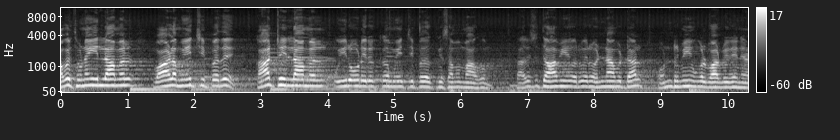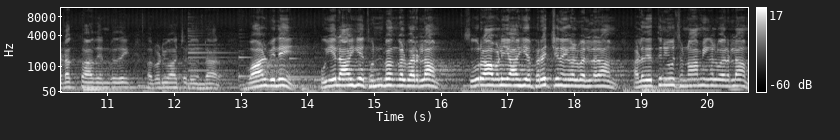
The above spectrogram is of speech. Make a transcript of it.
அவர் துணை இல்லாமல் வாழ முயற்சிப்பது காற்று இல்லாமல் உயிரோடு இருக்க முயற்சிப்பதற்கு சமமாகும். பரிசுத்த ஆவியை ஒருவர் எண்ணாவிட்டால் ஒன்றுமே உங்கள் வாழ்விலே நடக்காது என்பதை அவர் வடிவாக சொல்கின்றார். வாழ்விலே புயலாகிய துன்பங்கள் வரலாம் சூறாவளியாகிய பிரச்சனைகள் வரலாம் அல்லது எத்தனையோ சுனாமிகள் வரலாம்.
